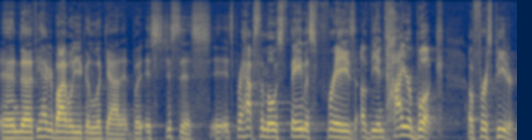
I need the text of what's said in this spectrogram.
And uh, if you have your Bible, you can look at it. But it's just this it's perhaps the most famous phrase of the entire book of 1 Peter.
